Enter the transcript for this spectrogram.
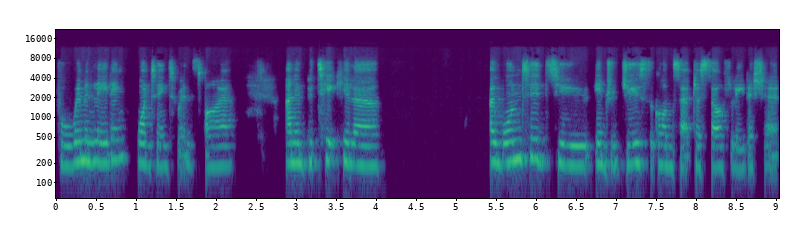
for women leading, wanting to inspire, and in particular, I wanted to introduce the concept of self leadership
